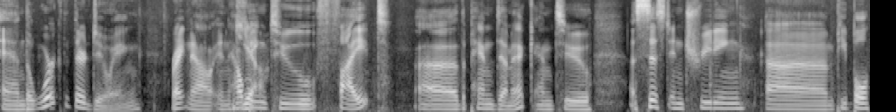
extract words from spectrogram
and the work that they're doing right now in helping Yeah. to fight uh, the pandemic and to assist in treating um, people.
